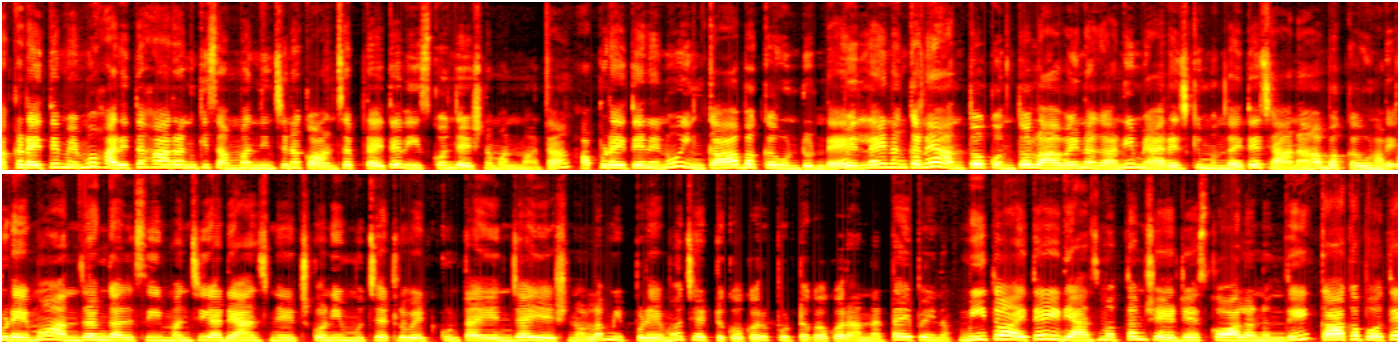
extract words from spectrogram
అక్కడైతే మేము హరితహారానికి సంబంధించిన కాన్సెప్ట్ అయితే తీసుకొని చేసినాం అనమాట అప్పుడైతే నేను ఇంకా బక్కగా ఉంటుండే పెళ్ళైనాకనే అంతో కొంత లావైనా గానీ మ్యారేజ్కి ముందైతే చాలా బక్కగా ఉండే ఇప్పుడేమో అందరం కలిసి మంచిగా డ్యాన్స్ నేర్చుకొని ముచ్చట్లు పెట్టుకుంటా ఎంజాయ్ చేసిన వాళ్ళం ఇప్పుడేమో చెట్టుకొకరు పుట్టకొకరు అన్నట్టు అయిపోయినాం. మీతో అయితే ఈ డ్యాన్స్ మొత్తం షేర్ చేసుకోవాలని ఉంది కాకపోతే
